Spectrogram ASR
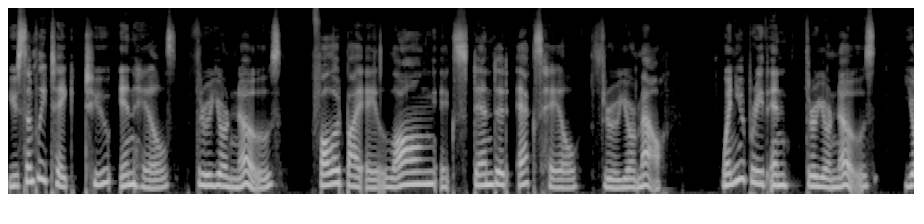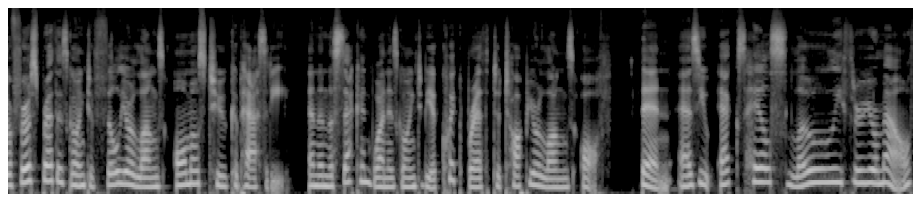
You simply take two inhales through your nose, followed by a long, extended exhale through your mouth. When you breathe in through your nose, your first breath is going to fill your lungs almost to capacity, and then the second one is going to be a quick breath to top your lungs off. Then, as you exhale slowly through your mouth,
